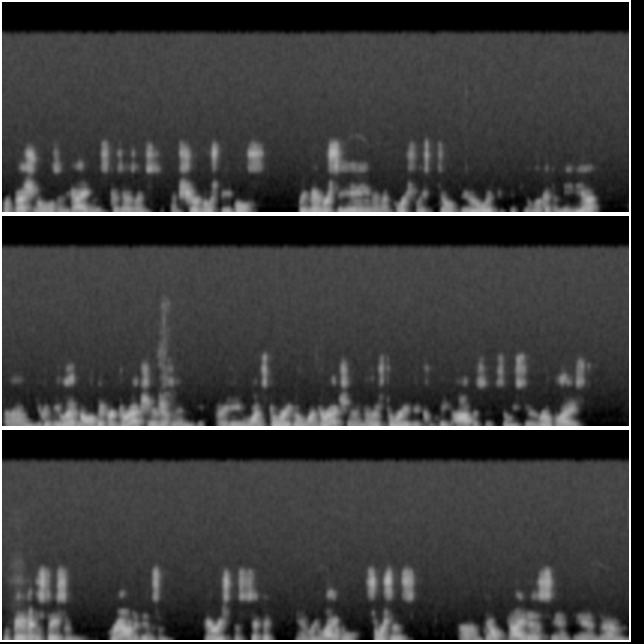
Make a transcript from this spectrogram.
professionals and guidance because as I'm, I'm sure most people remember seeing and unfortunately still do if, if you look at the media um, you can be led in all different directions yeah. and reading one story go one direction another story the complete opposite. So we soon realized we had to stay some grounded in some very specific and reliable sources um, to help guide us and, and um,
